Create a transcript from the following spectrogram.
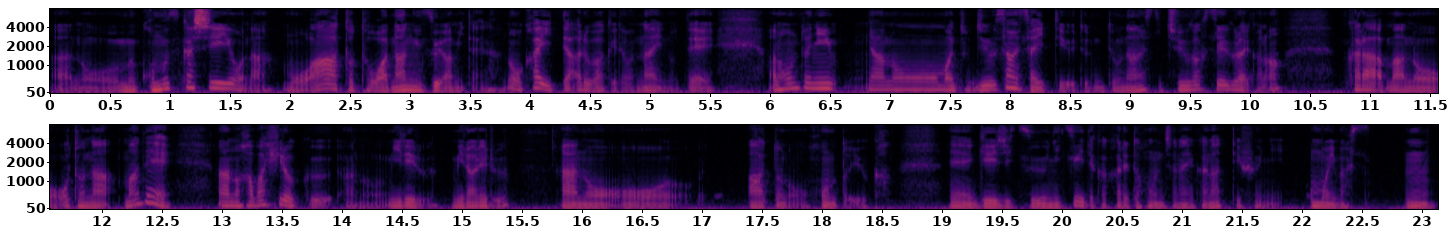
あのー、小難しいような、もうアートとは何ぞやみたいなのを書いてあるわけではないので、あの、本当に、あのー、まあ、13歳っていうと、でも何中学生ぐらいかな？から、まあ、あの、大人まで、あの、幅広く、あの、見れる、見られる、あのアートの本というか、えー、芸術について書かれた本じゃないかなっていうふうに思います。うん。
